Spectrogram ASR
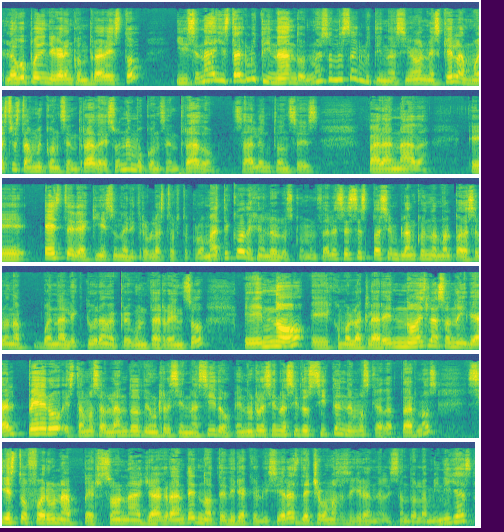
Luego pueden llegar a encontrar esto y dicen, ay, está aglutinando. No, eso no es aglutinación, es que la muestra está muy concentrada, es un hemoconcentrado, ¿sale? Entonces, para nada. Eh, este de aquí es un eritroblasto ortocromático, déjenlo en los comentarios. Este espacio en blanco es normal para hacer una buena lectura, me pregunta Renzo. Eh, no, eh, como lo aclaré, no es la zona ideal, pero estamos hablando de un recién nacido. En un recién nacido sí tenemos que adaptarnos. Si esto fuera una persona ya grande, no te diría que lo hicieras. De hecho, vamos a seguir analizando laminillas,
